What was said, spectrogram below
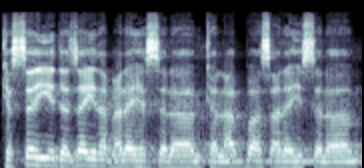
كالسيدة زينب عليه السلام كالعباس عليه السلام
